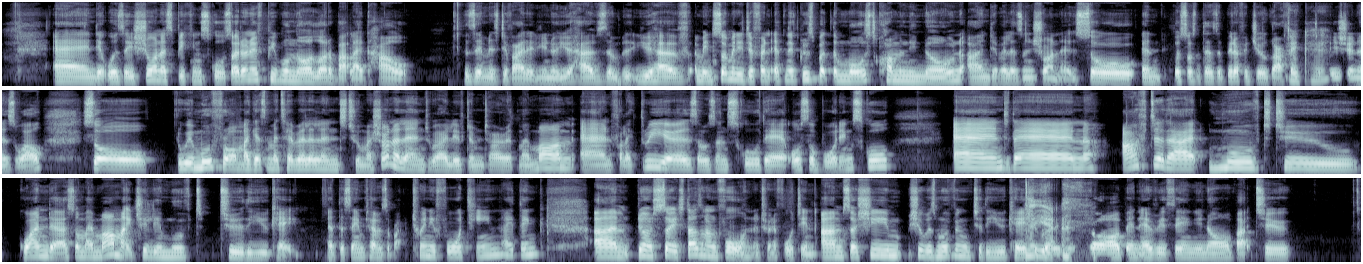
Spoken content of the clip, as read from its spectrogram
and it was a Shona speaking school. So I don't know if people know a lot about like how Zim is divided. You know, you have Zim, you have, I mean, so many different ethnic groups, but the most commonly known are Ndebeles and Shonas. So, and also there's a bit of a geographic okay. division as well. So we moved from, I guess, Matabeleland to Mashonaland, where I lived in Mutare with my mom. And for like three years, I was in school there, also boarding school. And then after that, moved to Gwanda. So my mom actually moved to the UK at the same time. It was about 2014, I think. Um, no, sorry, 2004, no, 2014. Um, so she she was moving to the UK. She yeah. got a job and everything, you know, about to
